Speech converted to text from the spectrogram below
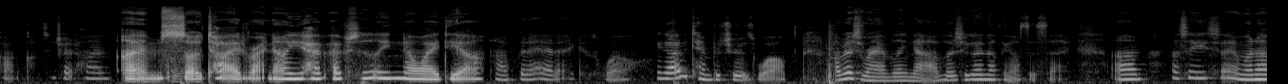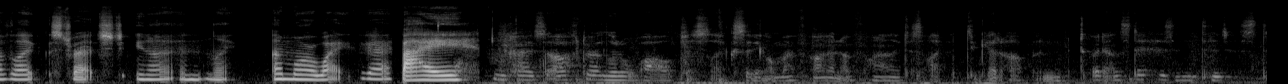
can't concentrate at home. I'm so tired right now. You have absolutely no idea. I've got a headache as well. I think I have a temperature as well. I'm just rambling now. I've literally got nothing else to say. Um, I'll see you soon when I've like stretched, you know, and like I'm more white. Okay, bye. Okay, so after a little while just like sitting on my phone, I finally decided to get up and to go downstairs and to just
